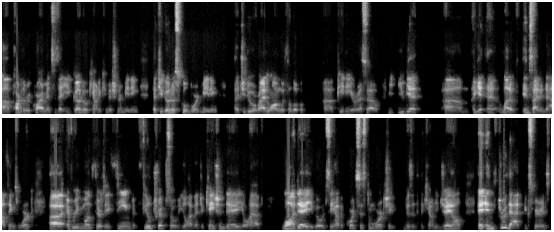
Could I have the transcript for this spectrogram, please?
Uh, part of the requirements is that you go to a county commissioner meeting, that you go to a school board meeting, that you do a ride along with the local uh, PD or SO. You get um, I get a lot of insight into how things work. Uh, every month there's a themed field trip, so you'll have Education Day, you'll have Law Day. You go and see how the court system works. You visit the county jail, and, and through that experience,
